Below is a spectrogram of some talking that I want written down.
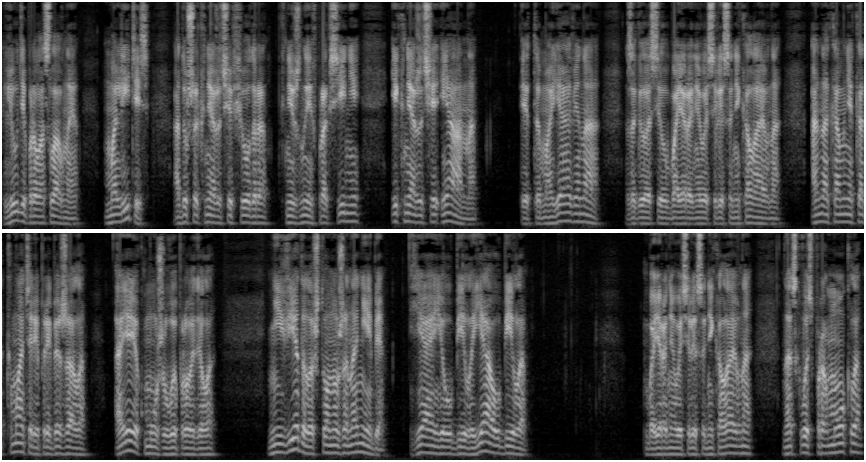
Люди православные, молитесь о душе княжича Федора, княжны Евпроксинии и княжича Иоанна. «Это моя вина», — заголосила боярыня Василиса Николаевна. «Она ко мне как к матери прибежала, а я ее к мужу выпроводила. Не ведала, что он уже на небе. Я ее убила, я убила». Боярыня Василиса Николаевна насквозь промокла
